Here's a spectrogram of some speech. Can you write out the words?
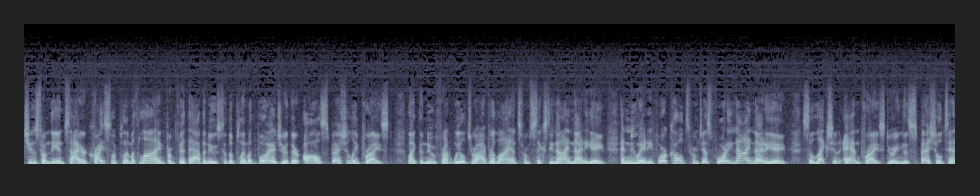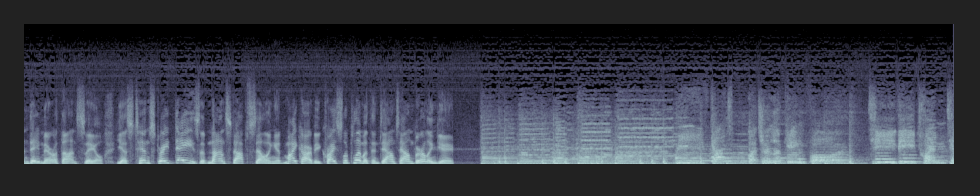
Choose from the entire Chrysler Plymouth line from Fifth Avenues to the Plymouth Voyager. They're all specially priced, like the new front-wheel drive Reliant from $69.98 and new 84 Colts from just $49.98. Selection and price during this special 10-day marathon sale. Yes, 10 straight days of non-stop selling at Mike Harvey Chrysler Plymouth in downtown Burlingame. For. TV 20.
